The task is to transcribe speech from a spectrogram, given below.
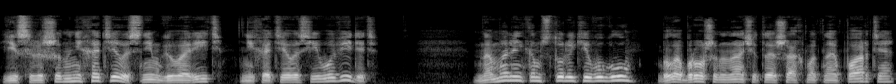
Ей совершенно не хотелось с ним говорить, не хотелось его видеть. На маленьком столике в углу была брошена начатая шахматная партия,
